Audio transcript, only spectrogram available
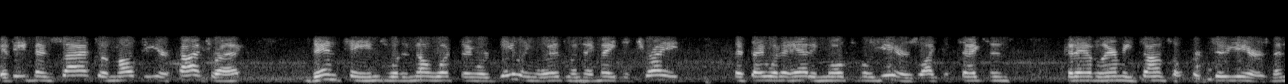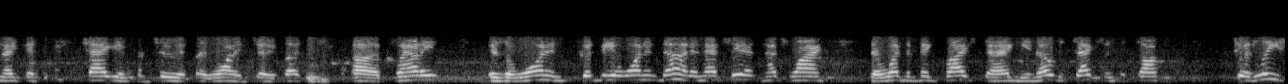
If he'd been signed to a multi year contract, then teams would have known what they were dealing with when they made the trade that they would have had him multiple years, like the Texans could have Laremy Tunsil for two years. Then they could tag him for two if they wanted to. But uh, Clowney is a one and could be a one and done, and that's it. And that's why there wasn't a big price tag. You know the Texans had talked to at least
